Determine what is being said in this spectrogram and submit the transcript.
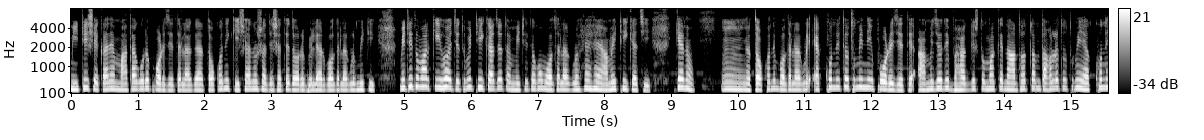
মিঠি সেখানে মাথা ঘুরে পড়ে যেতে লাগে আর তখনই কিষাণুর সাথে সাথে ধরে ফেলে আর বলতে লাগল, মিঠি মিঠি তোমার কি হয়েছে? তুমি ঠিক আছো তো? মিঠি তখন বলতে লাগল হ্যাঁ হ্যাঁ আমি ঠিক আছি। কেন? তখনই বলতে লাগল, এক্ষুনি তো তুমি নিয়ে পড়ে যেতে। আমি যদি ভাগ্যিস তোমাকে না ধরতাম, তাহলে তো তুমি এক্ষুনি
